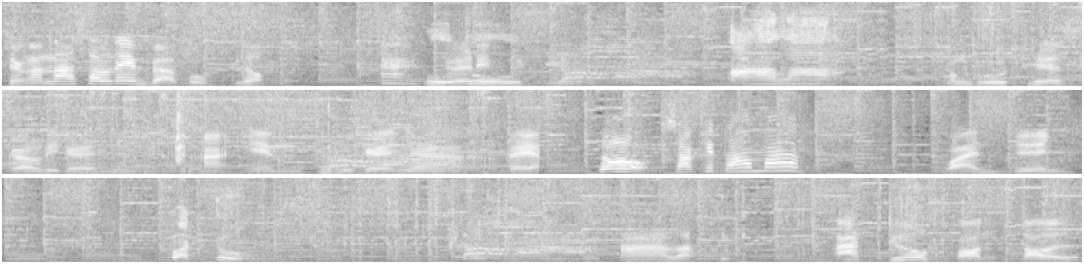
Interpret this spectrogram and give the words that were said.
Jangan asal nembak goblok. oh. alah. Menggoda sekali kayaknya. Main dulu kayaknya kayak, "Cok, sakit amat." Wanjing. Waduh. Alah, dik- Aduh, kontol.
